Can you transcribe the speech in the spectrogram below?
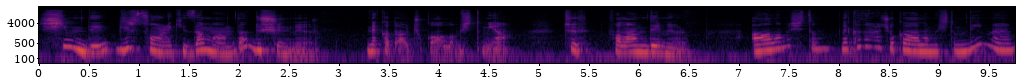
şimdi bir sonraki zamanda düşünmüyorum. Ne kadar çok ağlamıştım ya. Tüh falan demiyorum. Ağlamıştım. Ne kadar çok ağlamıştım değil mi?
